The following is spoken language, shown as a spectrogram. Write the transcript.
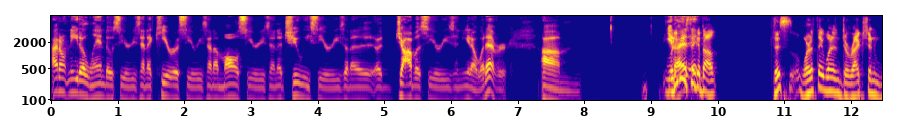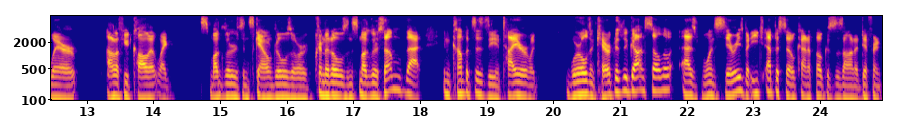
I don't need a Lando series and a Qi'ra series and a Maul series and a Chewie series and a, a Jabba series and you know whatever. Um, you what do you guys I- think about this? What if they went in a direction where I don't know if you'd call it like smugglers and scoundrels or criminals and smugglers, something that encompasses the entire like world and characters we've gotten Solo as one series, but each episode kind of focuses on a different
